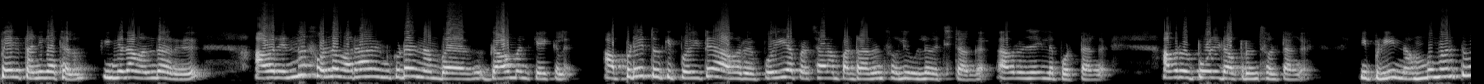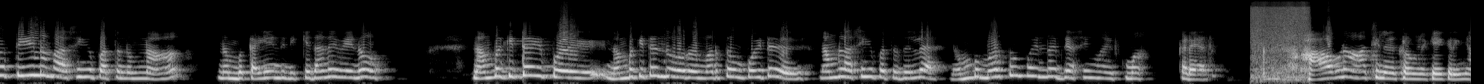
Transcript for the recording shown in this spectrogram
பேர் தனிகாச்சலம். இங்கதான் வந்தாரு. அவர் என்ன சொல்ல வராருன்னு கூட நம்ம கவர்மெண்ட் கேட்கல அப்படியே தூக்கிட்டு போயிட்டு அவர் பொய்ய பிரச்சாரம் பண்றாருன்னு சொல்லி உள்ள வச்சுட்டாங்க. அவர் ஜெயில போட்டாங்க. அவர் போலி டாக்டர்னு சொல்லிட்டாங்க. இப்படி நம்ம மருத்துவத்தையும் நம்ம அசிங்கப்படுத்தணும்னா நம்ம கையேந்து நிக்க தானே வேணும்? நம்ம கிட்ட இப்போ நம்ம கிட்ட இந்த ஒரு மருத்துவம் போயிட்டு நம்மள அசிங்கப்படுத்தது இல்ல நம்ம மருத்துவம் போயிருந்தா இப்படி அசிங்கமா இருக்குமா கிடையாது. ஆவணும் ஆட்சியில இருக்கிறவங்களை கேட்குறீங்க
